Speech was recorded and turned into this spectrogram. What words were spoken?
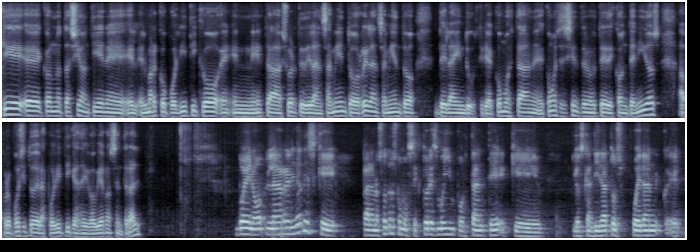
¿Qué eh, connotación tiene el, marco político en, esta suerte de lanzamiento o relanzamiento de la industria? ¿Cómo, están, eh, ¿Cómo se sienten ustedes contenidos a propósito de las políticas del gobierno central? Bueno, la realidad es que para nosotros como sector es muy importante que los candidatos puedan eh,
